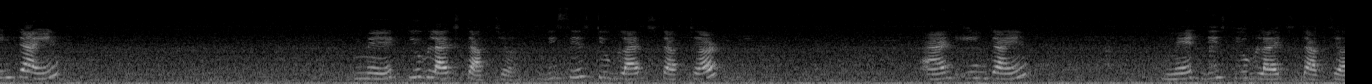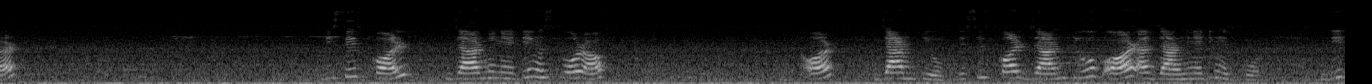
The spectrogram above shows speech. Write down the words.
intine make tube-like structure. This is tube-like structure and intine made this tube-like structure. This is called germinating spore of or germ tube. This is called germ tube or a germinating spore. This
